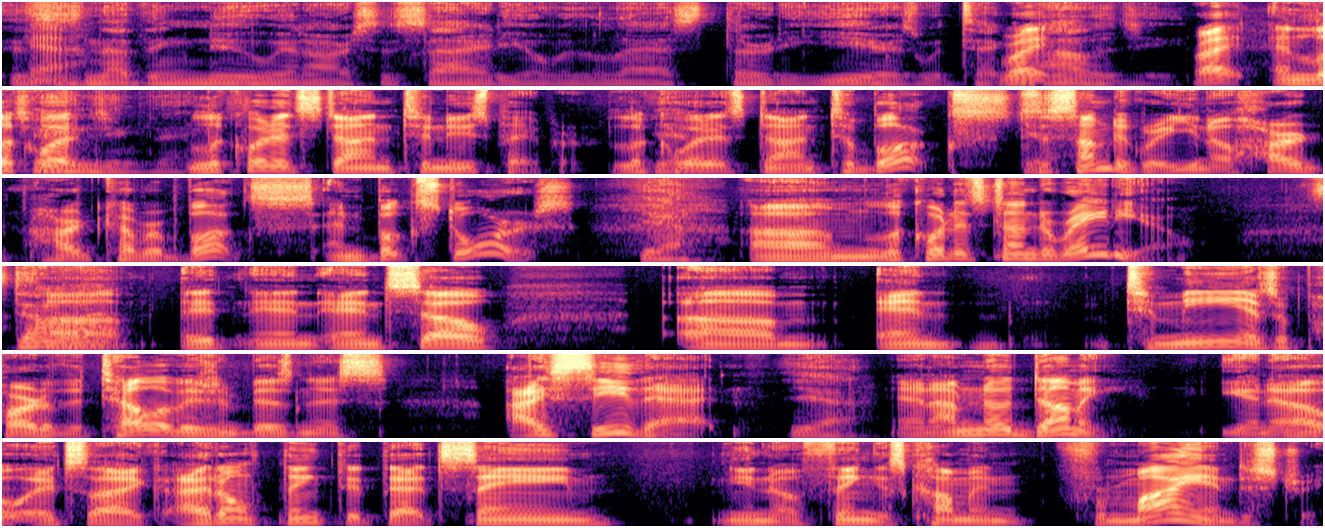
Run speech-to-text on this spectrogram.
this yeah. is nothing new in our society over the last 30 years with technology. Right, right. and look what things. look what it's done to newspaper. Look Yeah. what it's done to books to some degree. You know, hard hardcover books and bookstores. Yeah. Um, look what it's done to radio. It's done Uh, it, and and so, um, and to me, as a part of the television business, I see that, Yeah. and I'm no dummy. You know, it's like I don't think that that same you know thing is coming for my industry.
